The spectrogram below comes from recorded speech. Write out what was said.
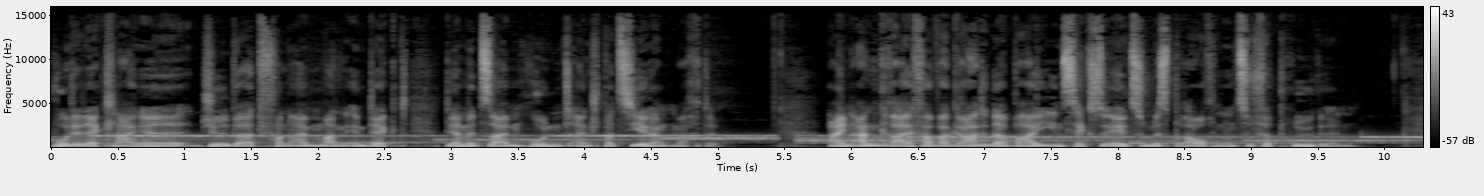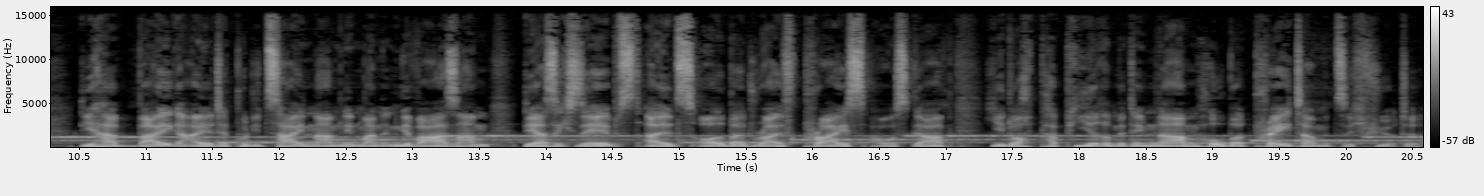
wurde der kleine Gilbert von einem Mann entdeckt, der mit seinem Hund einen Spaziergang machte. Ein Angreifer war gerade dabei, ihn sexuell zu missbrauchen und zu verprügeln. Die herbeigeeilte Polizei nahm den Mann in Gewahrsam, der sich selbst als Albert Ralph Price ausgab, jedoch Papiere mit dem Namen Hobart Prater mit sich führte.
